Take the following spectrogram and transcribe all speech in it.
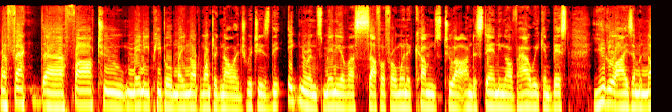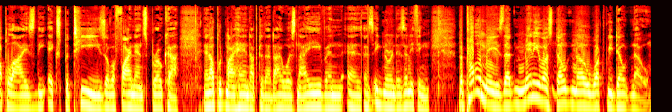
a fact that far too many people may not want to acknowledge, which is the ignorance many of us suffer from when it comes to our understanding of how we can best utilize and monopolize the expertise of a finance broker. And I'll put my hand up to that. I was naive and as, as ignorant as anything. The problem is that many of us don't know what we don't know.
